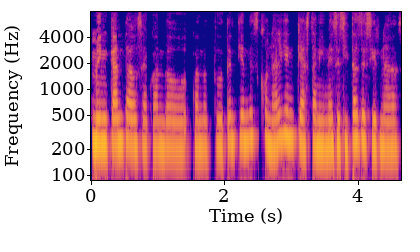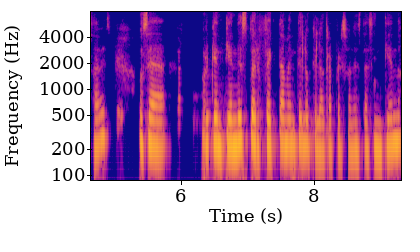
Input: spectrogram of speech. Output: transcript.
me encanta, o sea, cuando, cuando tú te entiendes con alguien que hasta ni necesitas decir nada, ¿sabes? O sea, porque entiendes perfectamente lo que la otra persona está sintiendo.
